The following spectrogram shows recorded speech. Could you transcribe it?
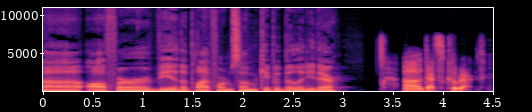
uh, offer via the platform some capability there. Uh, that's correct.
